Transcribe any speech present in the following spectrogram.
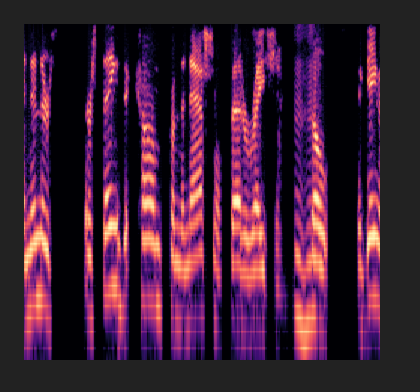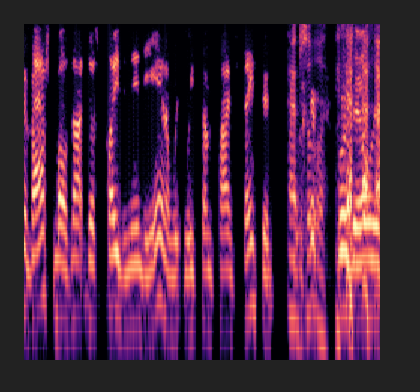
and then there's there's things that come from the national federation. Mm-hmm. So the game of basketball is not just played in Indiana. We, we sometimes think that Absolutely. we're the only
